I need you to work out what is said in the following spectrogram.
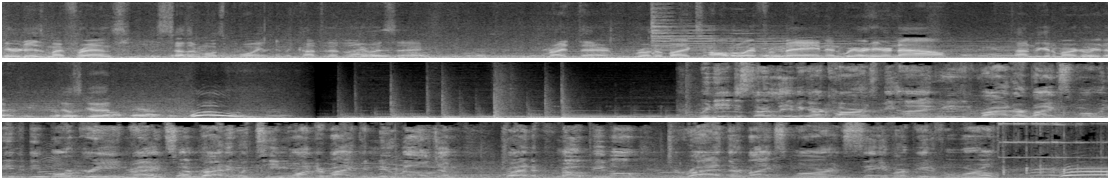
Here it is, my friends, the southernmost point in the continental USA. Right there, we rode our bikes all the way from Maine, and we are here now. Time to get a margarita. Feels good. Woo! We need to start leaving our cars behind. We need to ride our bikes more. We need to be more green, right? So I'm riding with Team Wonder Bike in New Belgium, trying to promote people to ride their bikes more and save our beautiful world. I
